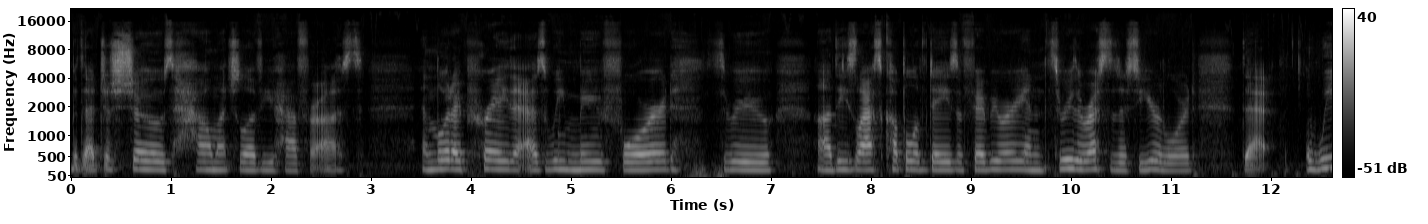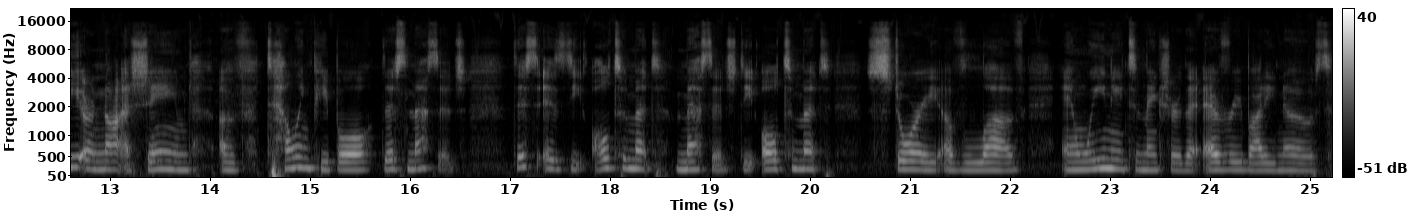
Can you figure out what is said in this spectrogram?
But that just shows how much love you have for us. And lord i pray that as we move forward through uh, these last couple of days of february and through the rest of this year lord that we are not ashamed of telling people this message. This is the ultimate message, the ultimate story of love. And we need to make sure that everybody knows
